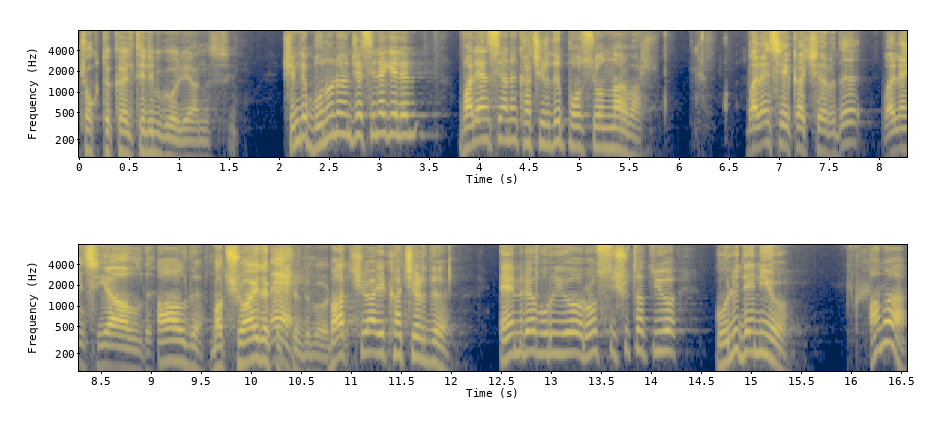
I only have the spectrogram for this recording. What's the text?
Çok da kaliteli bir gol yalnız. Şimdi bunun öncesine gelin. Valencia'nın kaçırdığı pozisyonlar var. Valencia'yı kaçırdı, Valencia aldı. Aldı. Batshuayi de kaçırdı bu arada. Batshuayi kaçırdı. Emre vuruyor, Rossi şut atıyor. Golü deniyor. Ama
